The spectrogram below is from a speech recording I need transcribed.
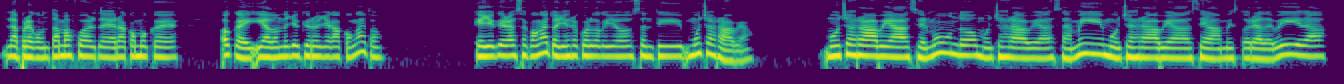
la pregunta más fuerte era como que, ok, ¿y a dónde yo quiero llegar con esto? ¿Qué yo quiero hacer con esto? Yo recuerdo que yo sentí mucha rabia. Mucha rabia hacia el mundo, mucha rabia hacia mí, mucha rabia hacia mi historia de vida,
